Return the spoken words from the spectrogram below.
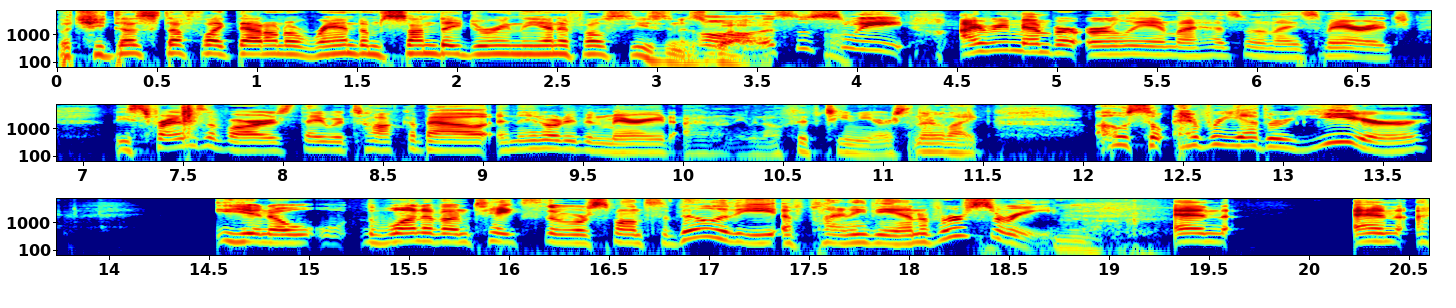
But she does stuff like that on a random Sunday during the NFL season as Oh, well. that's so sweet. I remember early in my husband and I's marriage, these friends of ours, they would talk about, and they'd already been married, I don't even know, 15 years. And they're like, oh, so every other year, you know, one of them takes the responsibility of planning the anniversary. And, and I-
